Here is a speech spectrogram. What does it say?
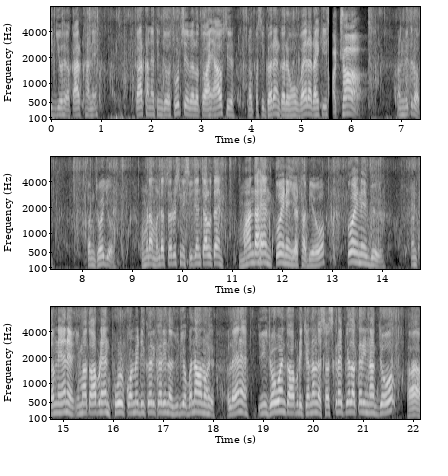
એ ગયો છે કારખાને. કારખાનેથી જો છૂટશે વહેલો તો અહીંયા આવશે. પછી ઘરે ઘરે હું વાયરા રાખીશ. અચ્છા. અને મિત્રો તમે જોઈજો હમણાં મંડપ સર્વિસની સિઝન ચાલુ થાય ને માંદા હે ને તોય નહીં હેઠા બેહો તોય નહીં બેહો. અને તમને એને એમાં તો આપણે એને ફૂલ કોમેડી કરી કરીને વીડિયો બનાવવાનો છે. એટલે એને એ જોવું હોય ને તો આપણી ચેનલને સબસ્ક્રાઈબ પહેલાં કરી નાખજો હા.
